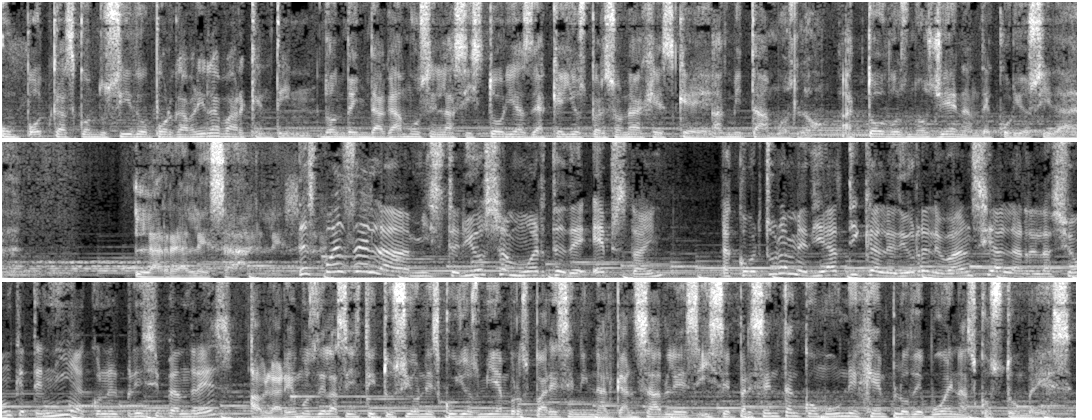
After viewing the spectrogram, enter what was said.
Un podcast conducido por Gabriela Barkentin, donde indagamos en las historias de aquellos personajes que, admitámoslo, a todos nos llenan de curiosidad. La realeza. Después de la misteriosa muerte de Epstein, la cobertura mediática le dio relevancia a la relación que tenía con el príncipe Andrés. Hablaremos de las instituciones cuyos miembros parecen inalcanzables y se presentan como un ejemplo de buenas costumbres,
